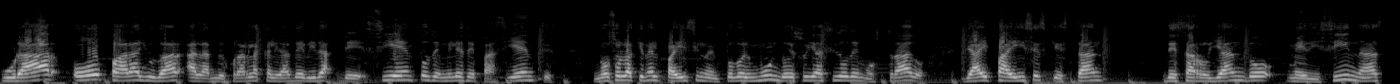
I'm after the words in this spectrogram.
curar o para ayudar a mejorar la calidad de vida de cientos de miles de pacientes, no solo aquí en el país, sino en todo el mundo. Eso ya ha sido demostrado. Ya hay países que están desarrollando medicinas,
